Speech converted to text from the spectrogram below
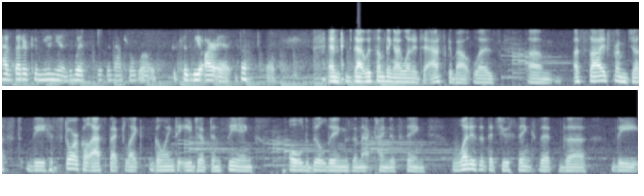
have better communion with with the natural world because we are it. so. and that was something I wanted to ask about was um, aside from just the historical aspect, like going to Egypt and seeing old buildings and that kind of thing, what is it that you think that the the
